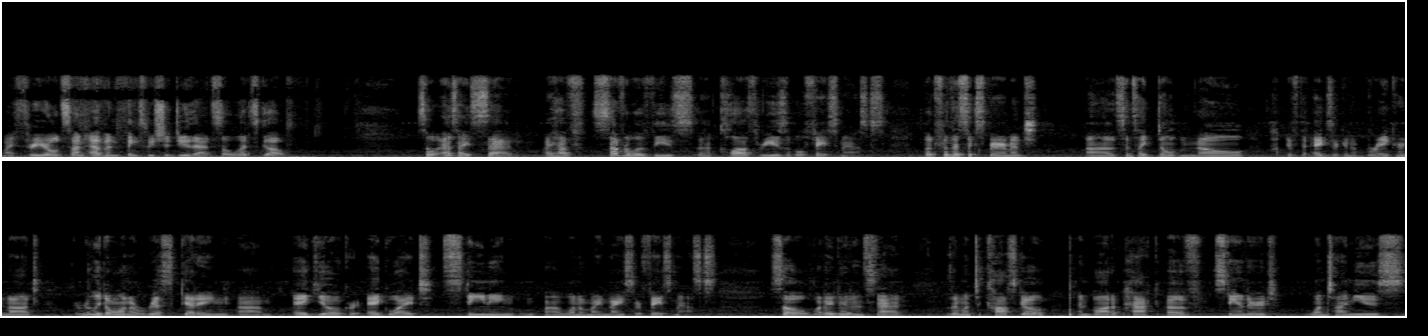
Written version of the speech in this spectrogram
My three-year-old son Evan thinks we should do that, so let's go. So as I said, I have several of these uh, cloth reusable face masks, but for this experiment, uh, since I don't know if the eggs are gonna break or not, I really don't want to risk getting um, egg yolk or egg white staining uh, one of my nicer face masks. So what I did instead is I went to Costco and bought a pack of standard one-time use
